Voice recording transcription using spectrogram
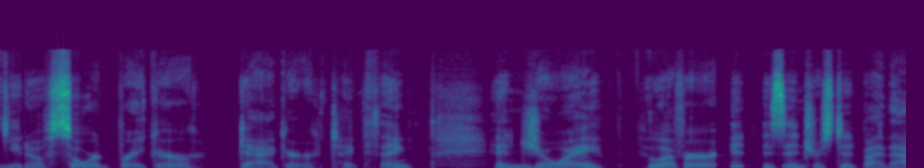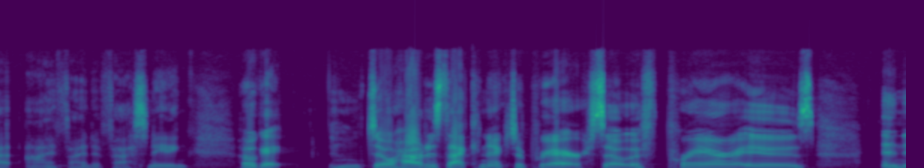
you know sword breaker dagger type thing. Enjoy whoever is interested by that. I find it fascinating. Okay, so how does that connect to prayer? So if prayer is an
